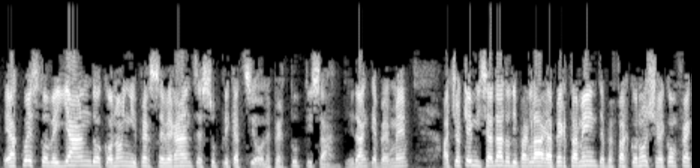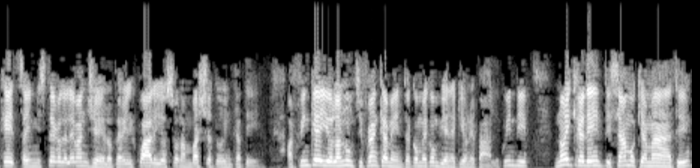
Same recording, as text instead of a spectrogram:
e a questo vegliando con ogni perseveranza e supplicazione per tutti i santi ed anche per me a ciò che mi sia dato di parlare apertamente per far conoscere con franchezza il mistero dell'Evangelo per il quale io sono ambasciatore in catena, affinché io lo annunzi francamente come conviene che io ne parli. Quindi noi credenti siamo chiamati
